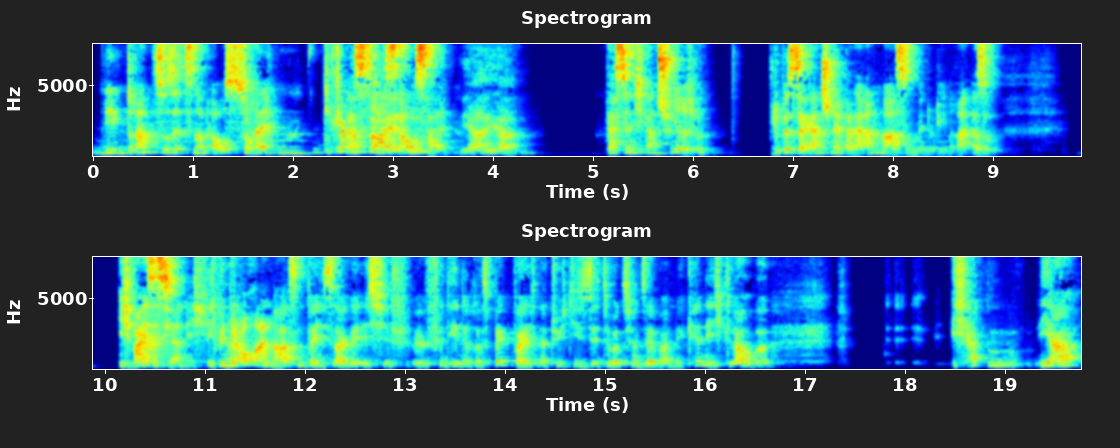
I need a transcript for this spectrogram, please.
nebendran zu sitzen und auszuhalten, Die Klappe dass zu halten. aushalten. Ja, ja. Das finde ich ganz schwierig. Und du bist ja ganz schnell bei der Anmaßung, wenn du den rein. Also, ich weiß es ja nicht. Ich bin ne? ja auch anmaßend, wenn ich sage, ich äh, verliere den Respekt, weil ich natürlich die Situation selber an mir kenne. Ich glaube, ich habe ein, ja,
